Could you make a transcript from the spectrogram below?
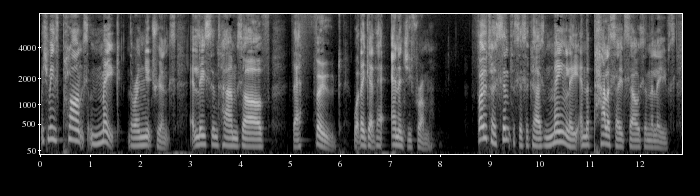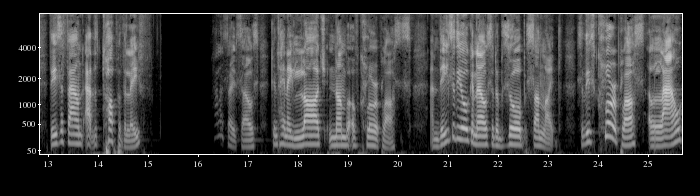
which means plants make their own nutrients, at least in terms of their food, what they get their energy from. Photosynthesis occurs mainly in the palisade cells in the leaves. These are found at the top of the leaf. Palisade cells contain a large number of chloroplasts, and these are the organelles that absorb sunlight. So these chloroplasts allow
